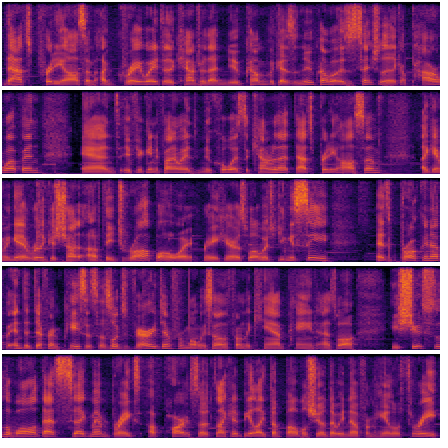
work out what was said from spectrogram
That's pretty awesome. A great way to counter that noob combo because the noob combo is essentially like a power weapon. And if you can find a way, new cool ways to counter that, that's pretty awesome. Again, we get a really good shot of the drop wall right, right here as well, which you can see it's broken up into different pieces. This looks very different from what we saw from the campaign as well. He shoots through the wall, that segment breaks apart. So it's not going to be like the bubble shield that we know from Halo 3.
